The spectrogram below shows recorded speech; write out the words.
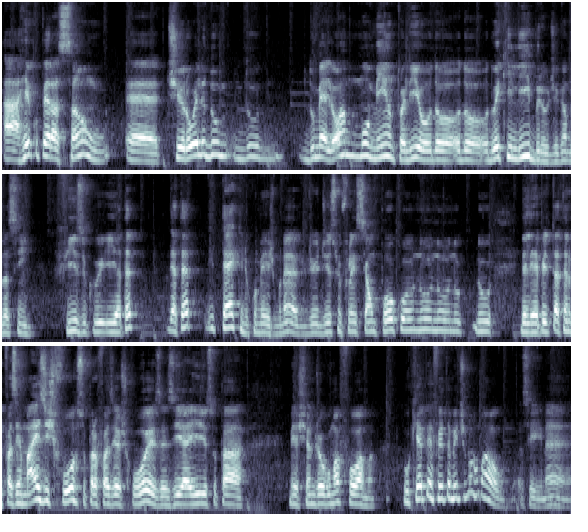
a recuperação é, tirou ele do, do, do, melhor momento ali, ou do, do, do, equilíbrio, digamos assim, físico e até, até e técnico mesmo, né? De, disso influenciar um pouco no. no, no, no de repente tá tendo que fazer mais esforço para fazer as coisas, e aí isso está mexendo de alguma forma. O que é perfeitamente normal, assim, né?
